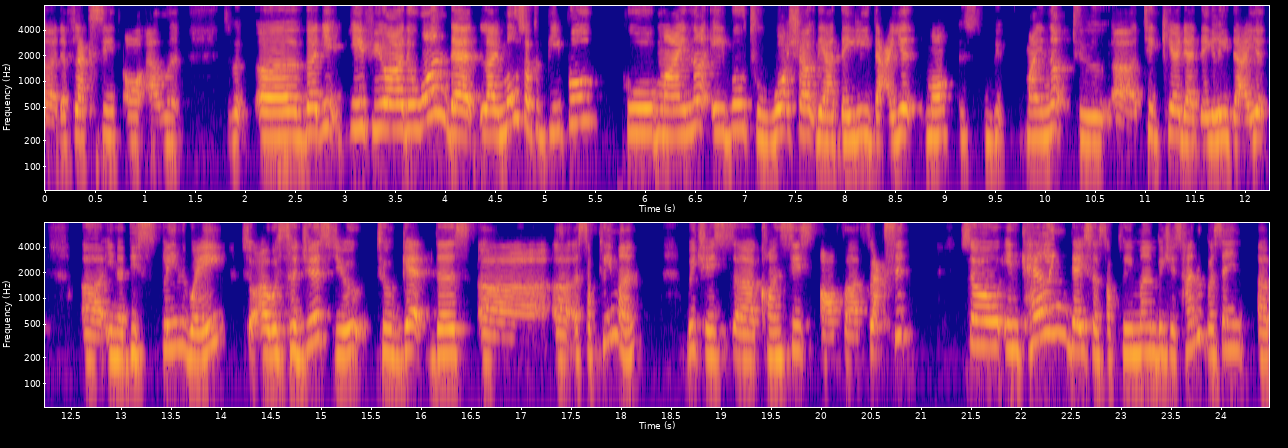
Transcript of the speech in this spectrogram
uh, the flaxseed or almond. Uh, but if you are the one that like most of the people who might not able to watch out their daily diet more might not to uh, take care their daily diet uh, in a disciplined way so i would suggest you to get this uh, a supplement which is uh, consists of uh, flaxseed. So in K-Link, there is a supplement which is 100% uh,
